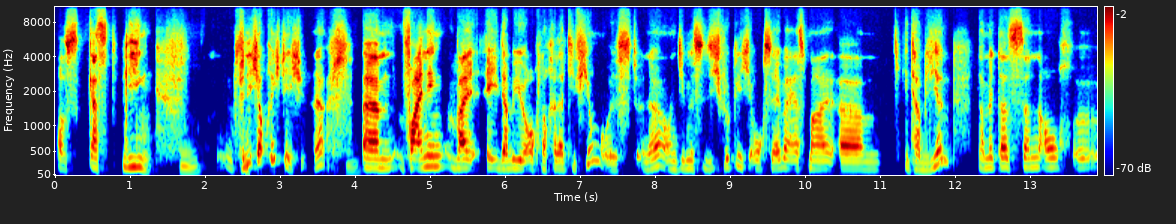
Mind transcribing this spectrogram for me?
aus Gastligen. Mhm. Finde ich auch richtig. Ne? Mhm. Ähm, vor allen Dingen, weil AEW auch noch relativ jung ist. Ne? Und die müssen sich wirklich auch selber erstmal ähm, etablieren, damit das dann auch äh,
